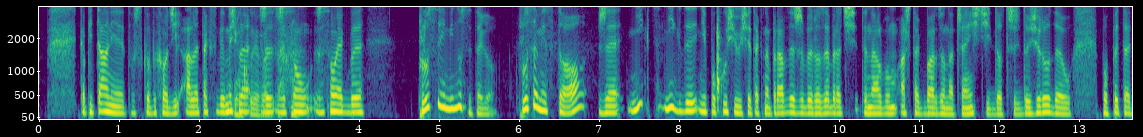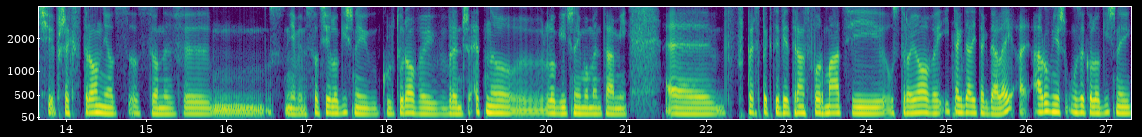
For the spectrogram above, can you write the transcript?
kapitalnie to wszystko wychodzi, ale tak sobie myślę, że, że, są, że są jakby plusy i minusy tego. Plusem jest to, że nikt nigdy nie pokusił się tak naprawdę, żeby rozebrać ten album aż tak bardzo na części, dotrzeć do źródeł, popytać wszechstronnie od, od strony w, nie wiem, socjologicznej, kulturowej, wręcz etnologicznej momentami, e, w perspektywie transformacji ustrojowej i tak dalej, i tak a, a również muzykologicznej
